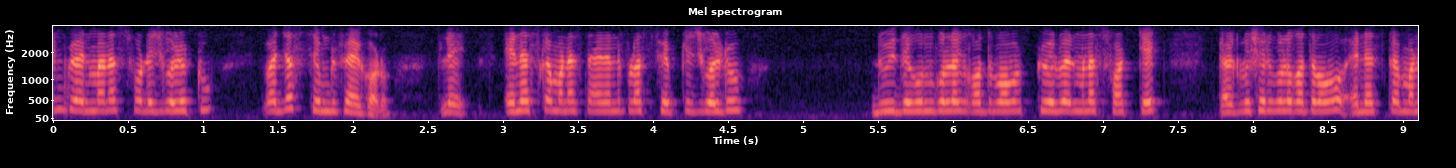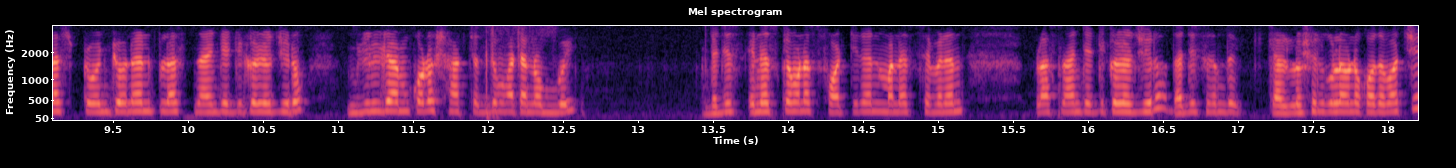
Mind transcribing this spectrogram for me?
into n minus four ইজগুলো টু এবার জাস্ট সিম্পলিফাই করো। তাহলে n square minus nine n plus fifty ইজগুলো টু দুই দ্বিগুণ করলে কত পাবো? Twelve n minus forty eight ক্যালকুলেশনগুলো কত পাবো? N square minus twenty one n plus ninety equal zero middle term করো, সাত চোদ্দ আটানব্বই। That is n square minus forty nine minus seven n plus ninety equal zero that is এখান থেকে ক্যালকুলেশনগুলো আমরা কত পাচ্ছি?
